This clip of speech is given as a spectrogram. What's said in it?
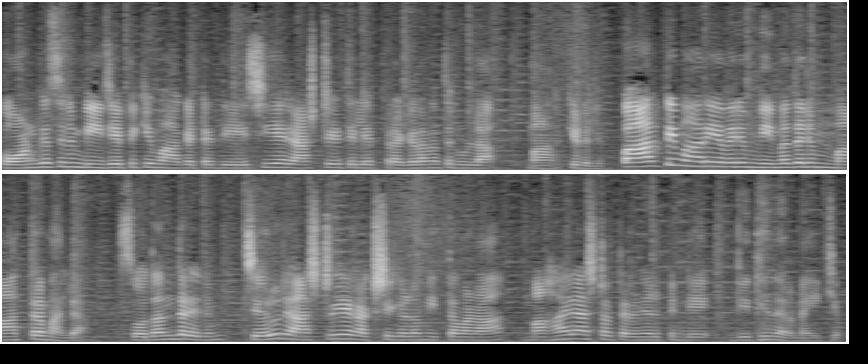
കോൺഗ്രസിനും ബി ജെ പിക്കും ആകട്ടെ ദേശീയ രാഷ്ട്രീയത്തിലെ പ്രകടനത്തിലുള്ള മാർക്കിടലും. പാർട്ടി മാറിയവരും വിമതരും മാത്രമല്ല സ്വതന്ത്രരും ചെറു രാഷ്ട്രീയ കക്ഷികളും ഇത്തവണ മഹാരാഷ്ട്ര തെരഞ്ഞെടുപ്പിന്റെ വിധി നിർണയിക്കും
